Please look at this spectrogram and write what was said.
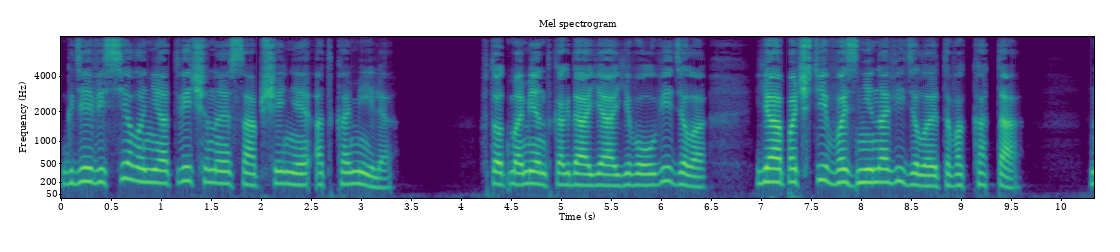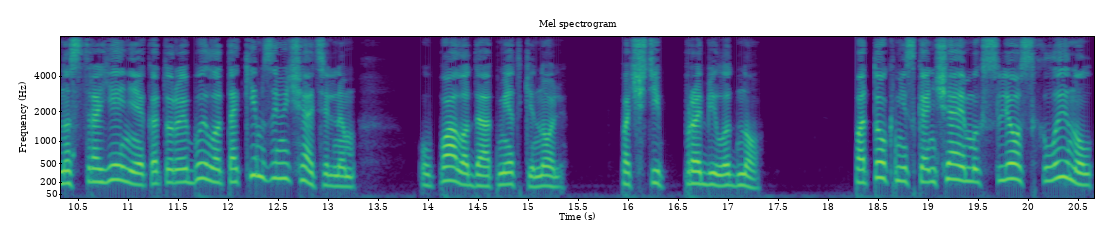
где висело неотвеченное сообщение от Камиля. В тот момент, когда я его увидела, я почти возненавидела этого кота. Настроение, которое было таким замечательным, упало до отметки ноль. Почти пробило дно. Поток нескончаемых слез хлынул,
